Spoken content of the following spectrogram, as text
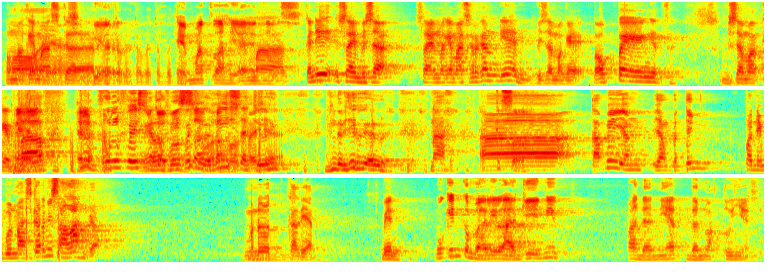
memakai Oh, iya masker. sih. biar betul, betul, betul, betul. hemat lah ya. at Hemat. Kan dia selain bisa selain pakai masker kan dia bisa pakai topeng gitu. Bisa pakai buff. helm full face Helm juga full face bisa. juga bisa, Full face cuy. ya. Bener juga lu. Nah, eh, tapi yang yang penting penimbun masker ini salah nggak? Menurut kalian? Ben, Mungkin kembali lagi ini pada niat dan waktunya sih.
